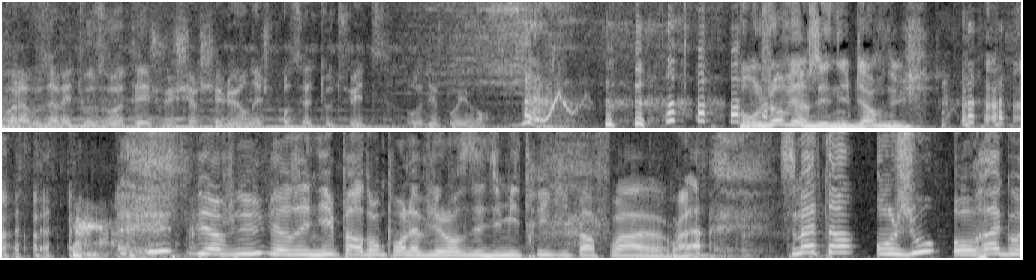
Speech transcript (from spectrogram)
Voilà, vous avez tous voté, je vais chercher l'urne et je procède tout de suite au dépouillement. Bonjour Virginie, bienvenue. Bienvenue Virginie, pardon pour la violence de Dimitri qui parfois... euh, voilà. Ce matin, on joue au ragot.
